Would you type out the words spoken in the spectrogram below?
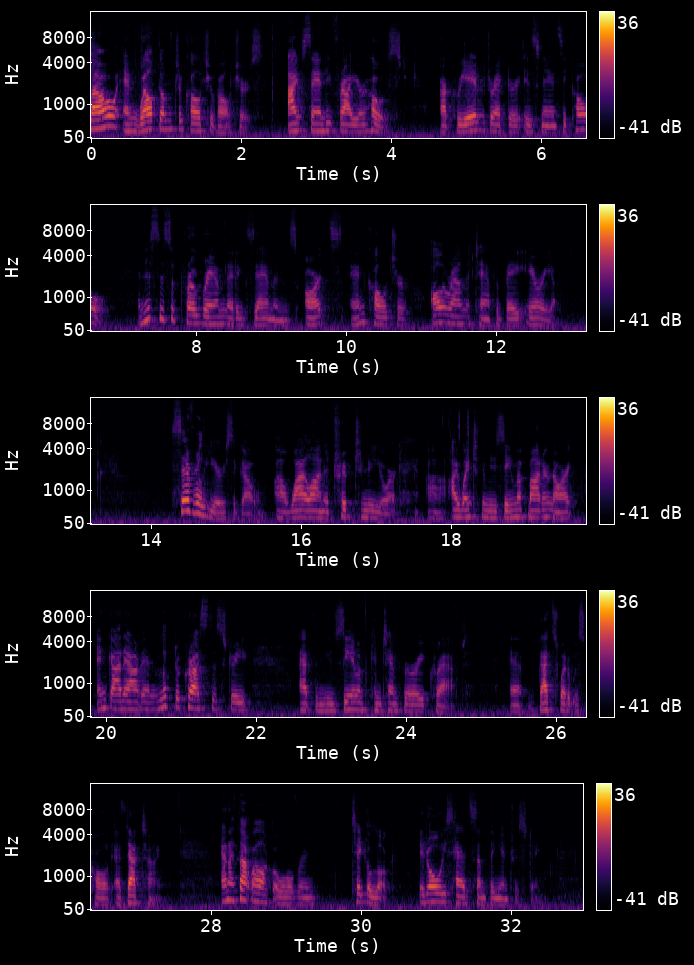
Hello and welcome to Culture Vultures. I'm Sandy Frye, your host. Our creative director is Nancy Cole, and this is a program that examines arts and culture all around the Tampa Bay area. Several years ago, uh, while on a trip to New York, uh, I went to the Museum of Modern Art and got out and looked across the street at the Museum of Contemporary Craft. Uh, that's what it was called at that time. And I thought, well, I'll go over and take a look. It always had something interesting.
